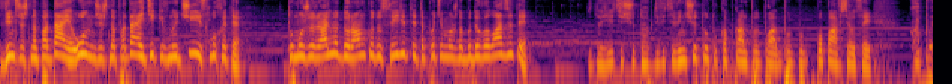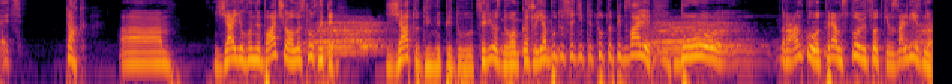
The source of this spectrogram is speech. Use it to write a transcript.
він же ж нападає, Олен же ж нападає тільки вночі, слухайте. То може реально до ранку досидіти, та потім можна буде вилазити? Здається, що так. Дивіться, він ще тут у капкан попався оцей. Капець. Так. А, я його не бачу, але слухайте, я туди не піду. Серйозно вам кажу, я буду сидіти тут у підвалі до ранку, от прям 100% залізно.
